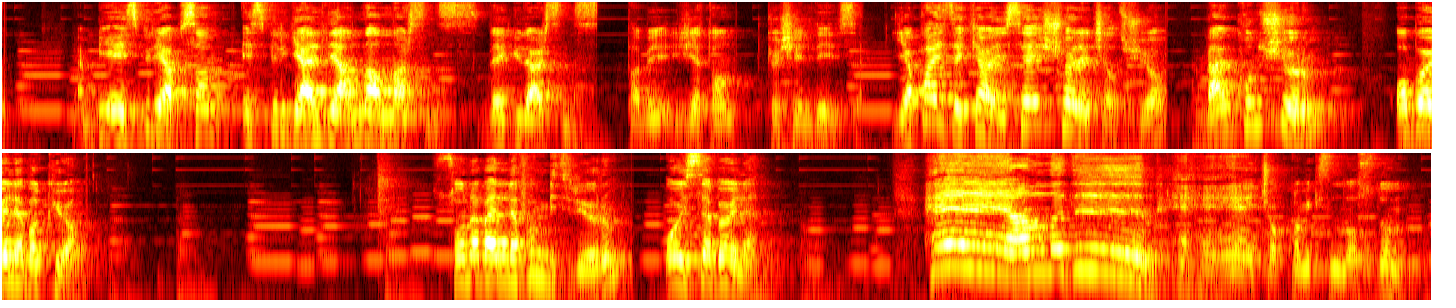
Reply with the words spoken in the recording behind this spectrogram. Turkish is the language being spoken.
Yani bir espri yapsam espri geldiği anda anlarsınız ve gülersiniz. Tabi jeton köşeli değilse. Yapay zeka ise şöyle çalışıyor. Ben konuşuyorum, o böyle bakıyor. Sonra ben lafımı bitiriyorum, o ise böyle. He anladım. Çok komiksin dostum.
